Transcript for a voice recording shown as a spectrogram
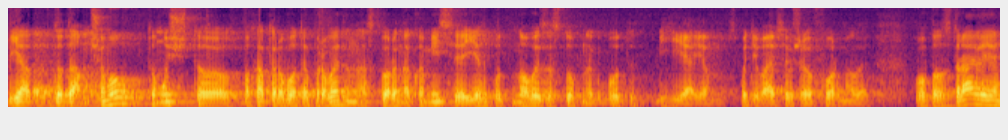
Я додам чому, тому що багато роботи проведено, створена комісія, є новий заступник, буде є. Я сподіваюся, вже оформили в облздраві.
